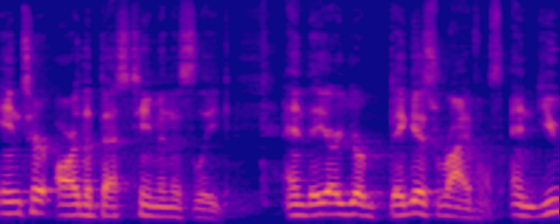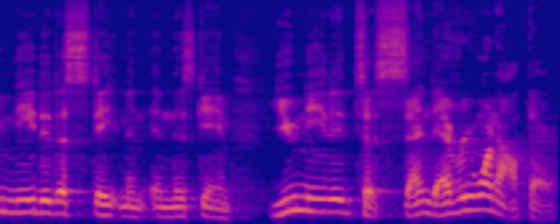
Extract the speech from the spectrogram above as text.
Inter are the best team in this league. And they are your biggest rivals. And you needed a statement in this game. You needed to send everyone out there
